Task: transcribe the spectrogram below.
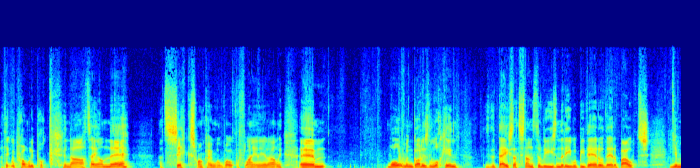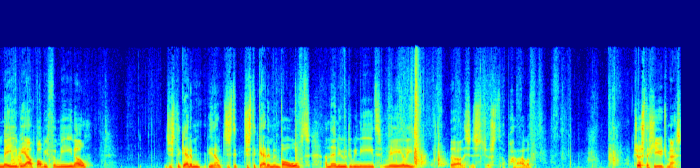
I think we probably put Konate on there. That's six. Okay, well, well we're flying here, aren't we? Um, Woltman got his look in the day, so that stands to reason that he would be there or thereabouts. You maybe have Bobby Firmino just to get him, you know, just to just to get him involved. And then who do we need really? Oh, this is just a pile of just a huge mess.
